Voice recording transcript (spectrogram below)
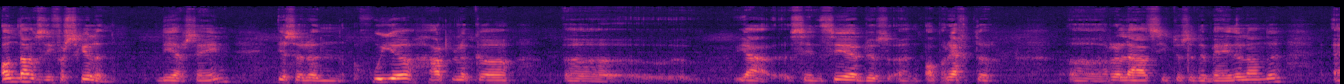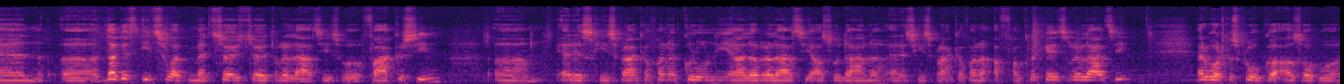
Ondanks die verschillen die er zijn, is er een goede, hartelijke, uh, ja, sincere, dus een oprechte relatie tussen de beide landen. En uh, dat is iets wat met Zuid-Zuid relaties we vaker zien. Um, er is geen sprake van een koloniale relatie als zodanig. Er is geen sprake van een afhankelijkheidsrelatie. Er wordt gesproken alsof we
